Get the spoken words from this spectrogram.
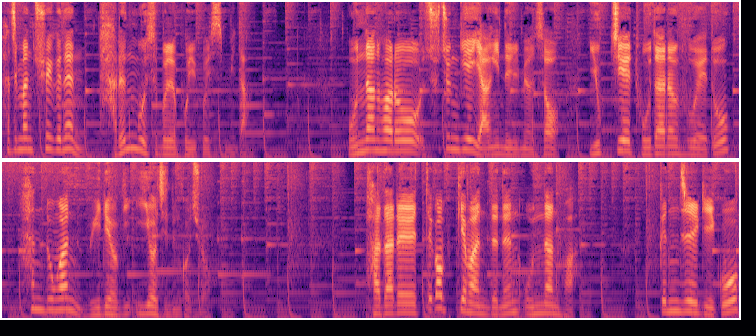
하지만 최근엔 다른 모습을 보이고 있습니다. 온난화로 수증기의 양이 늘면서 육지에 도달한 후에도 한동안 위력이 이어지는 거죠. 바다를 뜨겁게 만드는 온난화. 끈질기고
